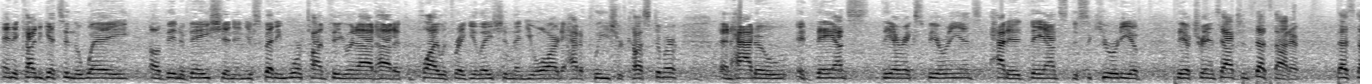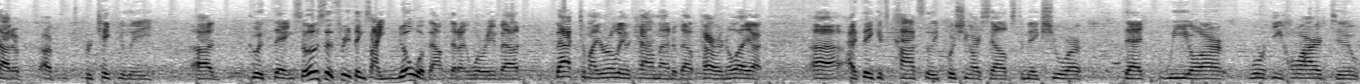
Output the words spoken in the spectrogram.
and it kind of gets in the way of innovation and you're spending more time figuring out how to comply with regulation than you are to how to please your customer and how to advance their experience, how to advance the security of their transactions, that's not a, that's not a, a particularly uh, good thing. So those are the three things I know about that I worry about. Back to my earlier comment about paranoia, uh, I think it's constantly pushing ourselves to make sure that we are working hard to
